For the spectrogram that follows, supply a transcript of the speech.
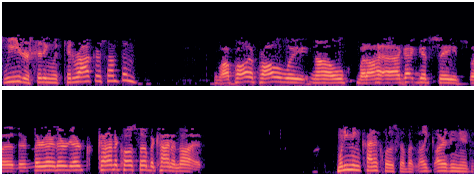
suite or sitting with Kid Rock or something? well, probably probably no, but I I got good seats, but they're they're they're they're kind of close up, but kind of not. What do you mean kind of close up? But like, are they near the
